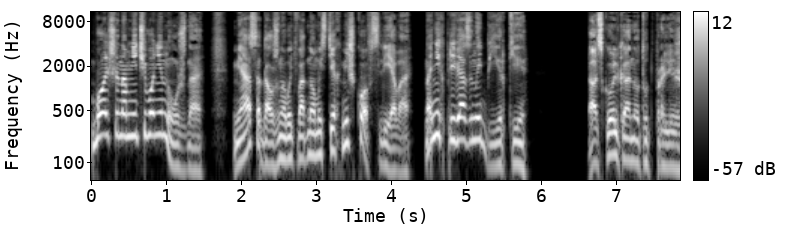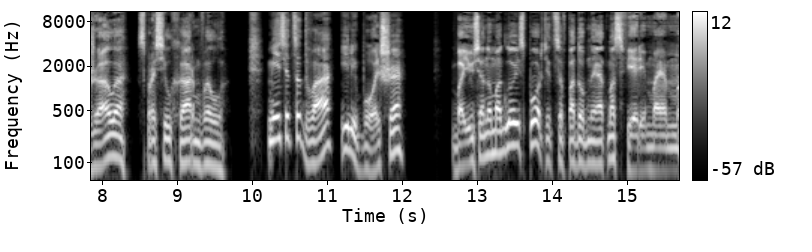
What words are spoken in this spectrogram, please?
«Больше нам ничего не нужно. Мясо должно быть в одном из тех мешков слева. На них привязаны бирки». «А сколько оно тут пролежало?» — спросил Хармвелл. «Месяца два или больше». «Боюсь, оно могло испортиться в подобной атмосфере, мэм».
